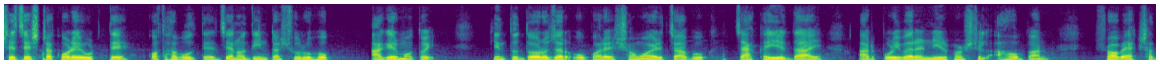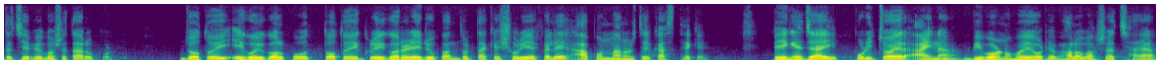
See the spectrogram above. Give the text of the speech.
সে চেষ্টা করে উঠতে, কথা বলতে যেন দিনটা শুরু হোক আগের মতোই। কিন্তু দরজার ওপারে সময়ের চাবুক, চাকরির দায় আর পরিবারের নির্ভরশীল আহ্বান সব একসাথে চেপে বসে তার উপর। যতই এগোয় গল্প, ততই গ্রেগরের এই রূপান্তর তাকে সরিয়ে ফেলে আপন মানুষদের কাছ থেকে। ভেঙে যায় পরিচয়ের আয়না, বিবর্ণ হয়ে ওঠে ভালোবাসার ছায়া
